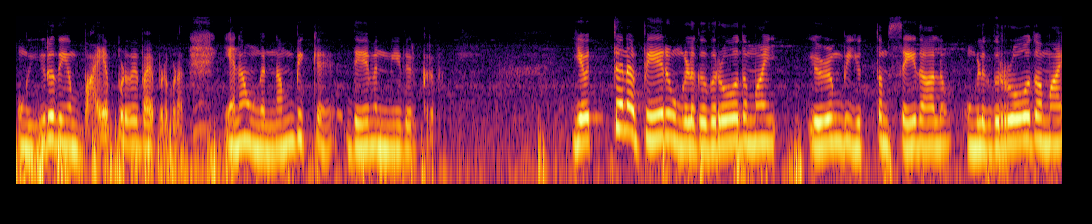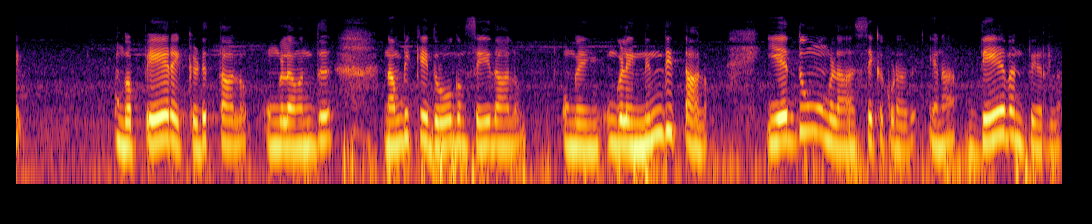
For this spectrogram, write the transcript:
உங்கள் இருதயம் பயப்படவே பயப்படக்கூடாது. ஏன்னா உங்கள் நம்பிக்கை தேவன் மீது இருக்கிறது. எத்தனை பேர் உங்களுக்கு விரோதமாய் எழும்பி யுத்தம் செய்தாலும் உங்களுக்கு விரோதமாய் உங்கள் பேரை கெடுத்தாலும் உங்களை வந்து நம்பிக்கை துரோகம் செய்தாலும் உங்கள் உங்களை நிந்தித்தாலும் எதுவும் உங்களை அசைக்கக்கூடாது ஏன்னா தேவன் பேரில்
